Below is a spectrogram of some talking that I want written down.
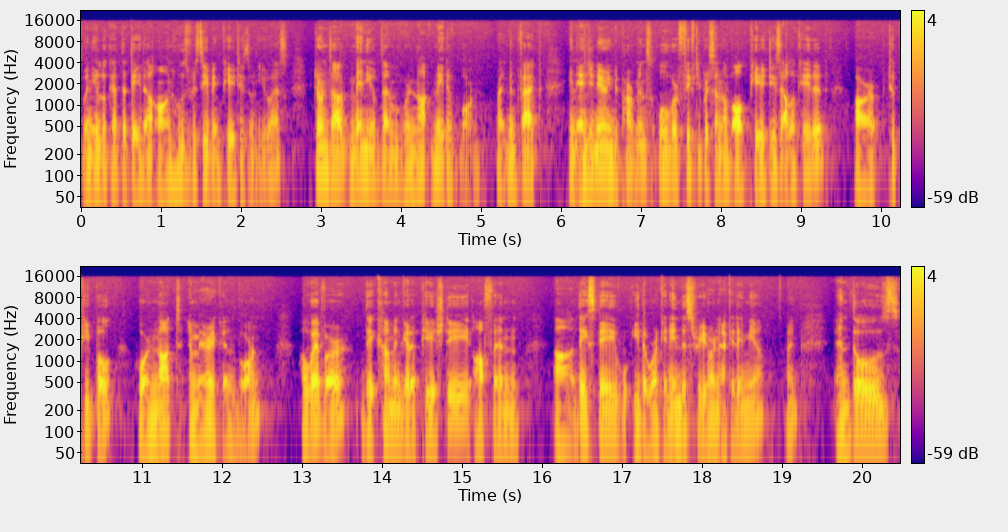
when you look at the data on who's receiving PhDs in the US, it turns out many of them were not native born. Right? In fact, in engineering departments, over 50% of all PhDs allocated are to people who are not American born. However, they come and get a PhD, often uh, they stay, either work in industry or in academia, right? And those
